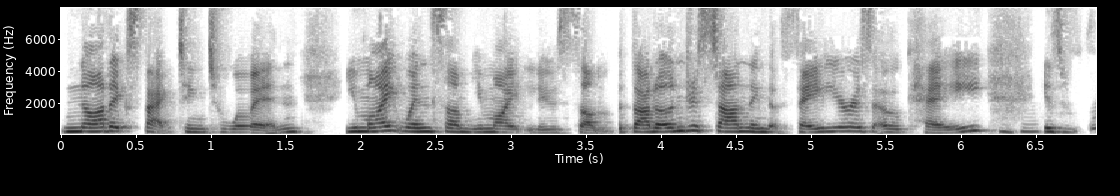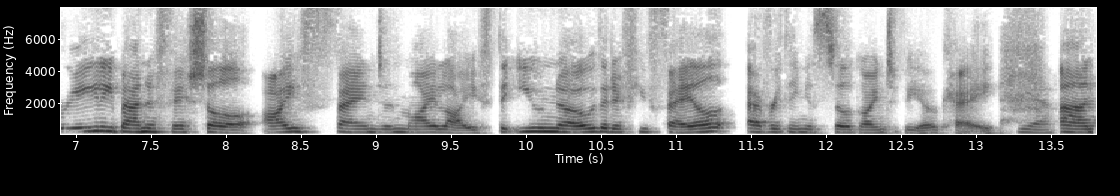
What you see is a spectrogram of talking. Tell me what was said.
not expecting to win. You might win some, you might lose some, but that understanding that failure is okay mm-hmm. is really beneficial. I've found in my life that you know that if you fail, everything is still going to be okay. Yeah. And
